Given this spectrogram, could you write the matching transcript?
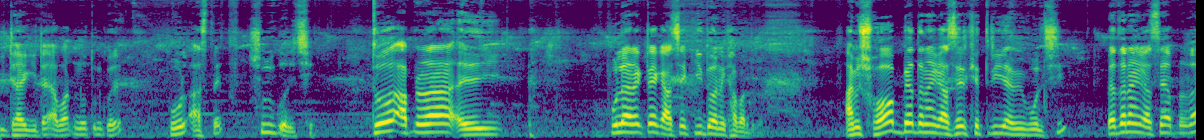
গিঠায় গিঠায় আবার নতুন করে ফুল আসতে শুরু করেছে। তো আপনারা এই ফুলের একটা গাছে কী ধরনের খাবার দেবেন? আমি সব বেদানা গাছের ক্ষেত্রেই আমি বলছি, বেদানা গাছে আপনারা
